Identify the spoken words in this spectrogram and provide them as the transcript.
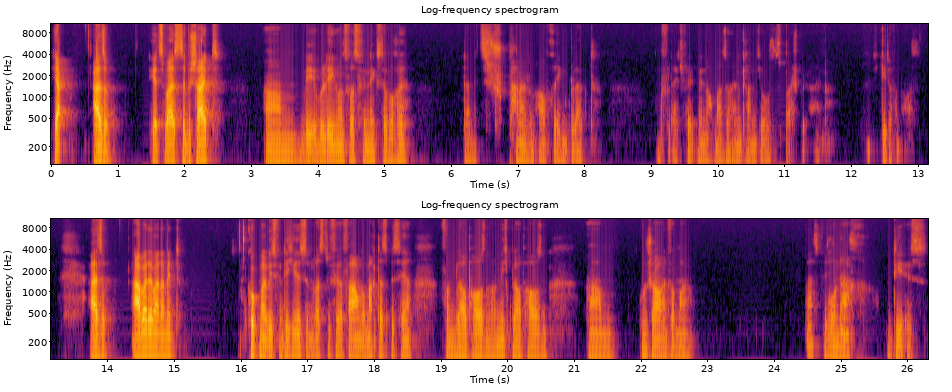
Ja, also, jetzt weißt du Bescheid. Ähm, wir überlegen uns was für nächste Woche, damit es spannend und aufregend bleibt. Und vielleicht fällt mir nochmal so ein grandioses Beispiel ein. Ich gehe davon aus. Also, arbeite mal damit. Guck mal, wie es für dich ist und was du für Erfahrungen gemacht hast bisher von Blaupausen oder nicht Blaupausen. Ähm, und schau einfach mal, was für wonach dir ist.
